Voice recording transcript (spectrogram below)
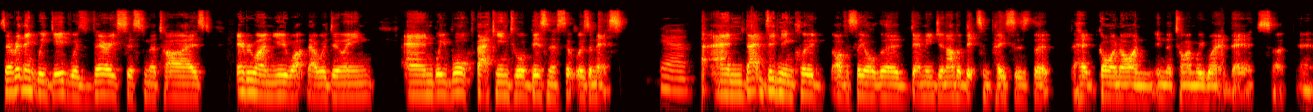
So everything we did was very systematized. Everyone knew what they were doing, and we walked back into a business that was a mess. Yeah. And that didn't include obviously all the damage and other bits and pieces that had gone on in the time we weren't there. So, yeah.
